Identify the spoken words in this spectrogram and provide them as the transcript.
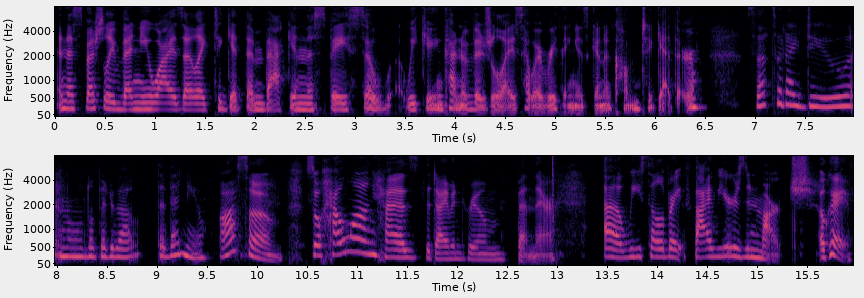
And especially venue wise, I like to get them back in the space so we can kind of visualize how everything is going to come together. So that's what I do and a little bit about the venue. Awesome. So, how long has the Diamond Room been there? Uh, we celebrate five years in March. Okay.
